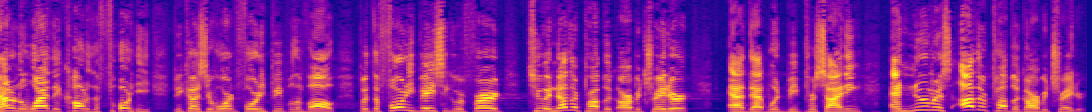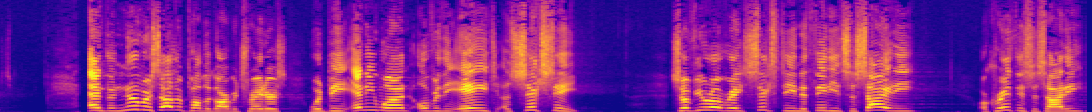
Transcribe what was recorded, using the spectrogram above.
Now, I don't know why they called it the 40 because there weren't 40 people involved, but the 40 basically referred to another public arbitrator uh, that would be presiding and numerous other public arbitrators. And the numerous other public arbitrators would be anyone over the age of 60. So if you're over age 60 in Athenian society or Corinthian society,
